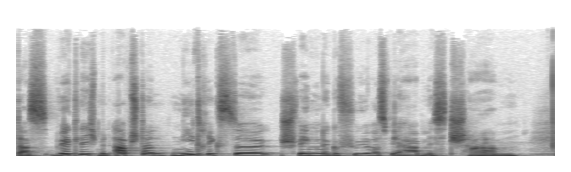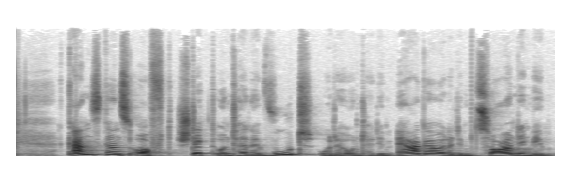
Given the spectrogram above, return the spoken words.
das wirklich mit Abstand niedrigste schwingende Gefühl, was wir haben, ist Scham. Ganz, ganz oft steckt unter der Wut oder unter dem Ärger oder dem Zorn, den wir im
